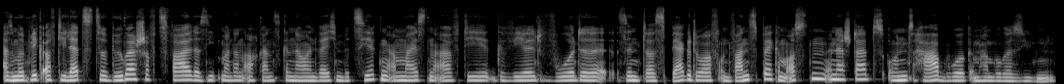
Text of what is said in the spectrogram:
Also mit Blick auf die letzte Bürgerschaftswahl, da sieht man dann auch ganz genau, in welchen Bezirken am meisten AfD gewählt wurde, sind das Bergedorf und Wandsbek im Osten in der Stadt und Harburg im Hamburger Süden.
